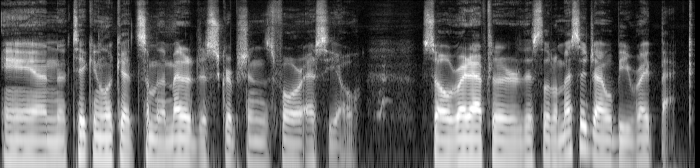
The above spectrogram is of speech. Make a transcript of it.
and taking a look at some of the meta descriptions for SEO. So, right after this little message, I will be right back.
